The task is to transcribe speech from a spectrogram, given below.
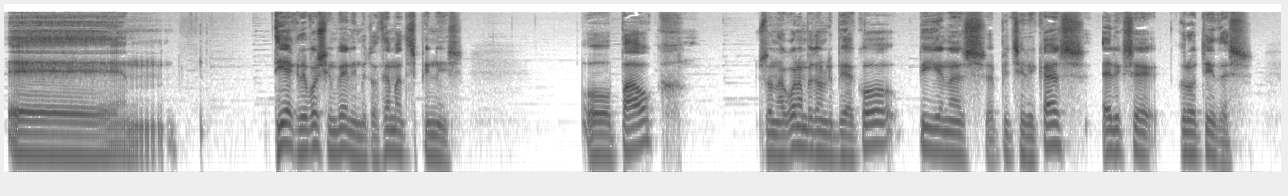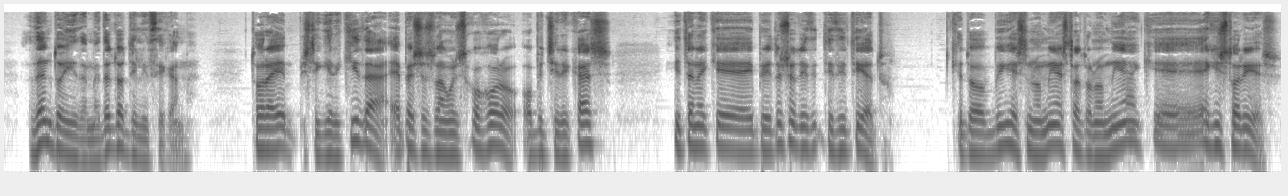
Ε, τι ακριβώς συμβαίνει με το θέμα της ποινής. Ο ΠΑΟΚ στον αγώνα με τον Ολυμπιακό πήγε ένας πιτσιρικάς, έριξε κροτίδες. Δεν το είδαμε, δεν το αντιληφθήκαμε. Τώρα ε, στην Κερκίδα έπεσε στον αγωνιστικό χώρο. Ο Πιτσιρικάς ήταν και υπηρετούσε τη, τη θητεία του. Και το πήγε αστυνομία, στρατονομία και έχει ιστορίες.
